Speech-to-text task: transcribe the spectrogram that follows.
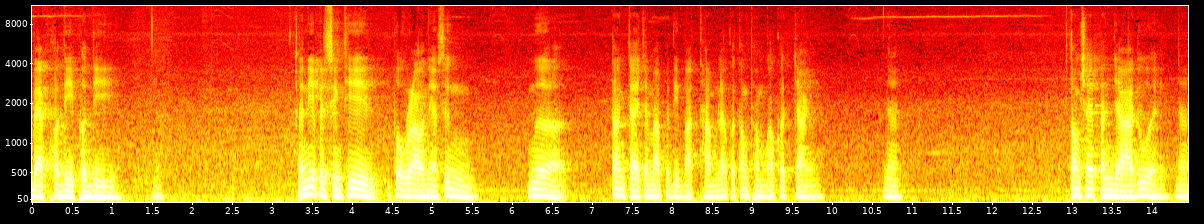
แบบพอดีพอดี อันนี้เป็นสิ่งที่พวกเราเนี่ยซึ่งเมื่อตั้งใจจะมาปฏิบัติธรรมแล้วก็ต้องทำความเข้าใจนะต้องใช้ปัญญาด้วยนะ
